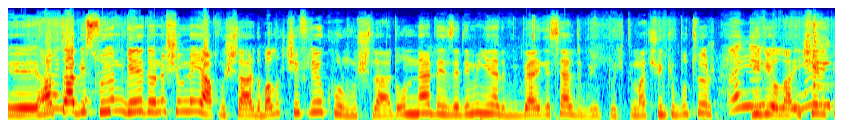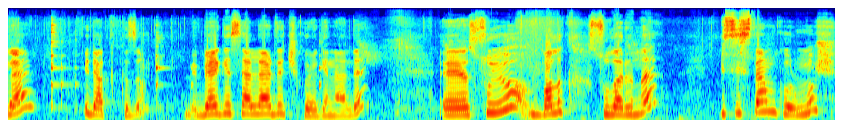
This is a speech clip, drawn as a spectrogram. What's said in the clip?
Ee, hatta bir suyun geri dönüşümünü yapmışlardı. Balık çiftliği kurmuşlardı. Onu nerede izlediğimi yine de bir belgeseldir büyük bir ihtimal. Çünkü bu tür Anne, videolar, içerikler bir dakika kızım. Belgesellerde çıkıyor genelde. Ee, suyu, balık sularını bir sistem kurmuş.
